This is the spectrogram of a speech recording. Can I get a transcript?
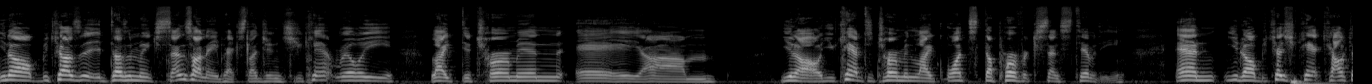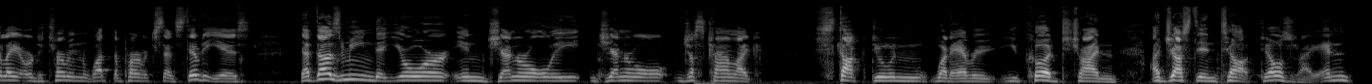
you know, because it doesn't make sense on Apex Legends, you can't really like determine a um you know, you can't determine like what's the perfect sensitivity. And you know, because you can't calculate or determine what the perfect sensitivity is, that does mean that you're in generally general just kind of like stuck doing whatever you could to try and adjust it until it feels right. And,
